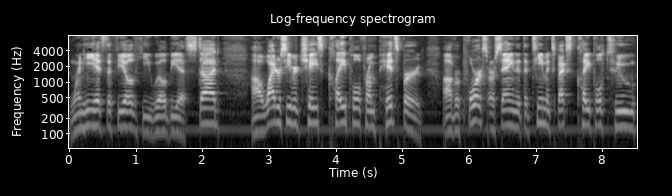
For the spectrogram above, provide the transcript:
When he hits the field, he will be a stud. Uh, wide receiver Chase Claypool from Pittsburgh. Uh, reports are saying that the team expects Claypool to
